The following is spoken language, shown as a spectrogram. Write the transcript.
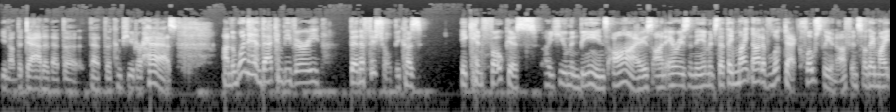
you know the data that the that the computer has. On the one hand, that can be very beneficial because it can focus a human being's eyes on areas in the image that they might not have looked at closely enough, and so they might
